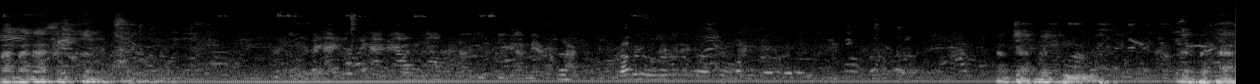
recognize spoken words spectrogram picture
มามาหน้าโต๊ะเครื่องสดครับหลังจากแม่ครูและประธาน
